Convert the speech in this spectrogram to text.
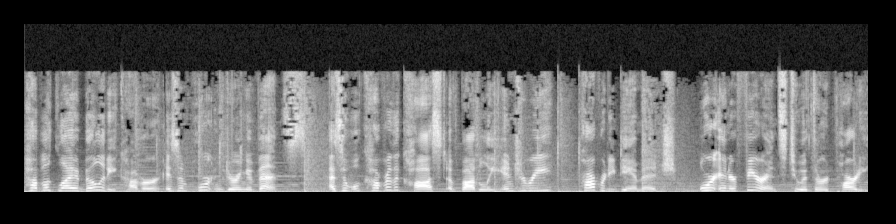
Public liability cover is important during events, as it will cover the cost of bodily injury, property damage, or interference to a third party.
